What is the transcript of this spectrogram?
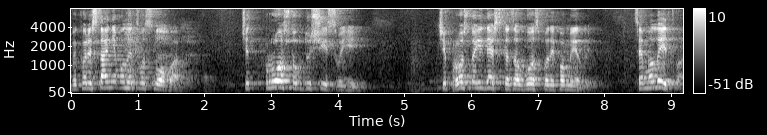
використання молитвослова, чи просто в душі своїй, чи просто йдеш, сказав, Господи, помилуй. Це молитва.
